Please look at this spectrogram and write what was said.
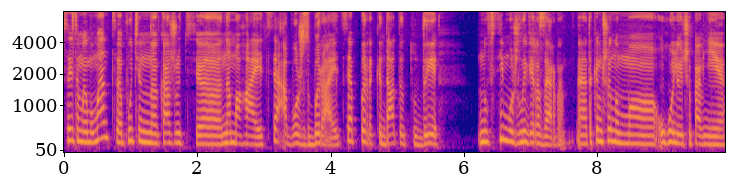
в цей самий момент Путін кажуть, е, намагається або ж збирається перекидати туди ну всі можливі резерви, Е, таким чином е, оголюючи певні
